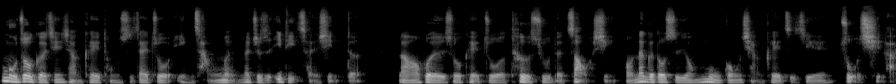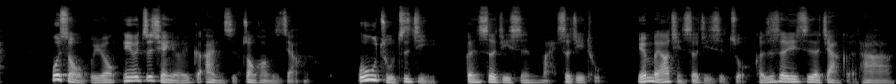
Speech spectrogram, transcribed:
木作隔间墙可以同时在做隐藏门，那就是一体成型的，然后或者说可以做特殊的造型哦，那个都是用木工墙可以直接做起来。为什么不用？因为之前有一个案子状况是这样的：屋主自己跟设计师买设计图，原本要请设计师做，可是设计师的价格他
